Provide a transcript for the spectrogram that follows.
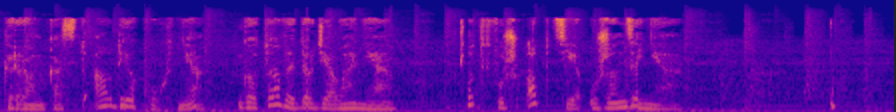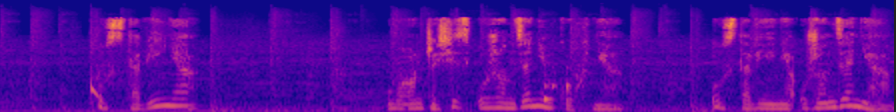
Chromecast Audio Kuchnia. Gotowy do działania. Otwórz opcję urządzenia. Ustawienia. Łączę się z urządzeniem kuchnia. Ustawienia urządzenia.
